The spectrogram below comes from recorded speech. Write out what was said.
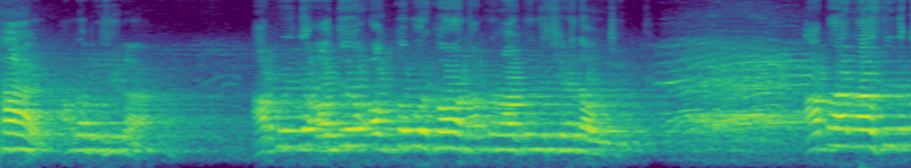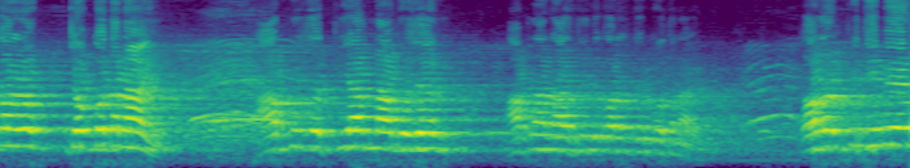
খায়? আমরা বুঝি না। আপনি যদি অত অজ্ঞমূর্খ হন আপনার রাজনীতি ছেড়ে দেওয়া উচিত। আপনার রাজনীতি করার যোগ্যতা নাই। আপনি যদি পিয়ার না বোঝেন, আপনার রাজনীতি করার যোগ্যতা নাই। কারণ পৃথিবীর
